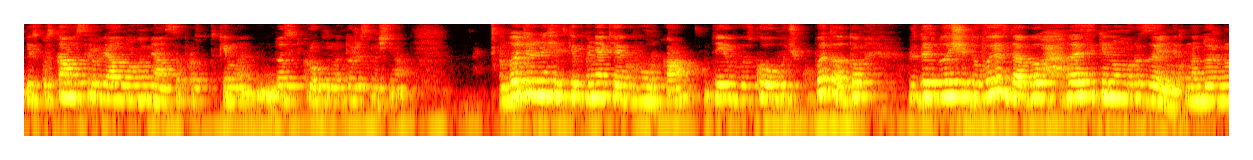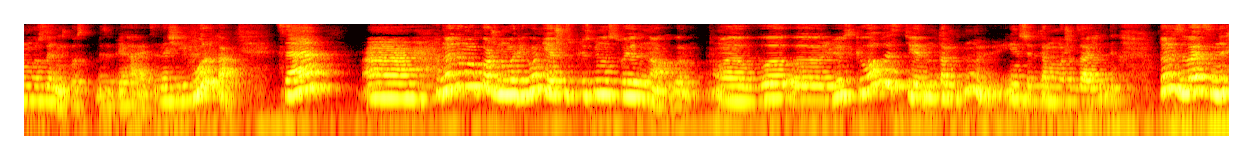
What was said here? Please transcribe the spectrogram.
із кусками сиров'яленого м'яса, просто такими досить крупними, дуже смачна. Потім в них є таке поняття, як гурка. Ти її обов'язково хочу купити, але то вже десь ближче до виїзду або Лесикіно морозильник. Вона дуже в морозильнику зберігається. Значить, гурка це. е, Ну, я думаю, в кожному регіоні є щось плюс-мінус своє однакове. Е, В е, Львівській області, ну там ну, інших там може західних, то називається в них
